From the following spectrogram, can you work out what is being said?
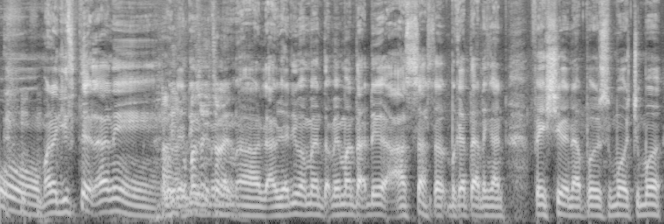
Oh, mana gifted lah ni. Itu jadi, memang, ah, jadi memang tak memang tak ada asas tak berkaitan dengan fashion apa semua cuma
